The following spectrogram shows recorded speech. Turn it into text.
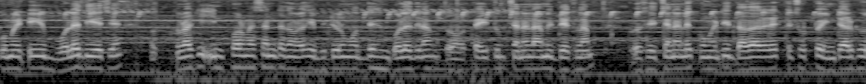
কমিটি বলে দিয়েছে। তোমরা কি ইনফরমেশানটা তোমরা কি ভিডিওর মধ্যে বলে দিলাম? তো একটা ইউটিউব চ্যানেলে আমি দেখলাম। তো সেই চ্যানেলে কমিটির দাদাদের একটা ছোট্ট ইন্টারভিউ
